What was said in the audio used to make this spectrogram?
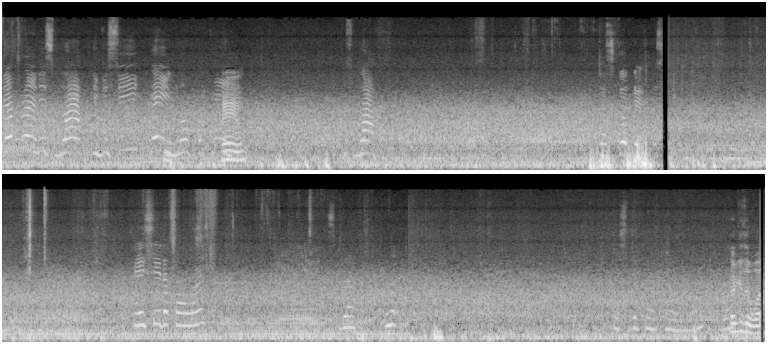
different. It's black. Did you see? Hey, hmm. look at me. Bam. It's black. That's good there. Can you see the color? It's black. Look. It's different color. Look at the. One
